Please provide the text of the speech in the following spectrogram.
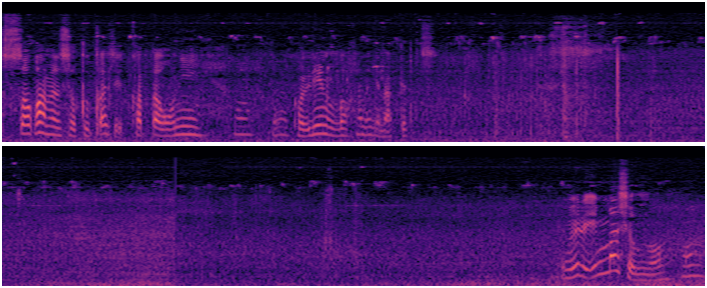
써가면서 그까지 갔다 오니 어, 걸리는 거 하는 게 낫겠지. 왜 이래 입맛이 없노? 어.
